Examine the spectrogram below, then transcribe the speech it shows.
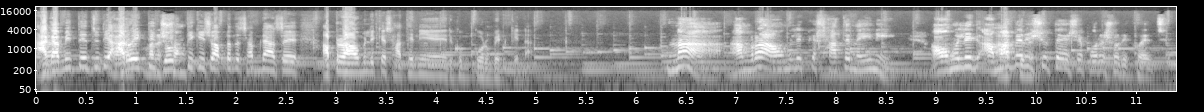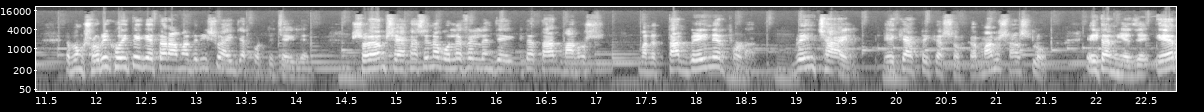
আগামীতে যদি আরও একটি মানে যৌক্তিক ইস্যু আপনাদের সামনে আসে আপনারা আওয়ামী লীগকে সাথে নিয়ে এরকম করবেন কিনা? না আমরা আওয়ামী লীগকে সাথে নেইনি। আওয়ামী লীগ আমাদের ইস্যুতে এসে পরে শরিক হয়েছে। এবং শরিক হইতে গিয়ে তারা আমাদের ইস্যু হাইজ্যাক করতে চাইলেন। স্বয়ং শেখ হাসিনা বলে ফেললেন যে এটা তার মানুষ মানে তার ব্রেইনের প্রোডাক্ট। ব্রেইন চাইল্ড এই কেয়ারটেকার সরকার। মানুষ আসলো এটা নিয়ে যে এর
